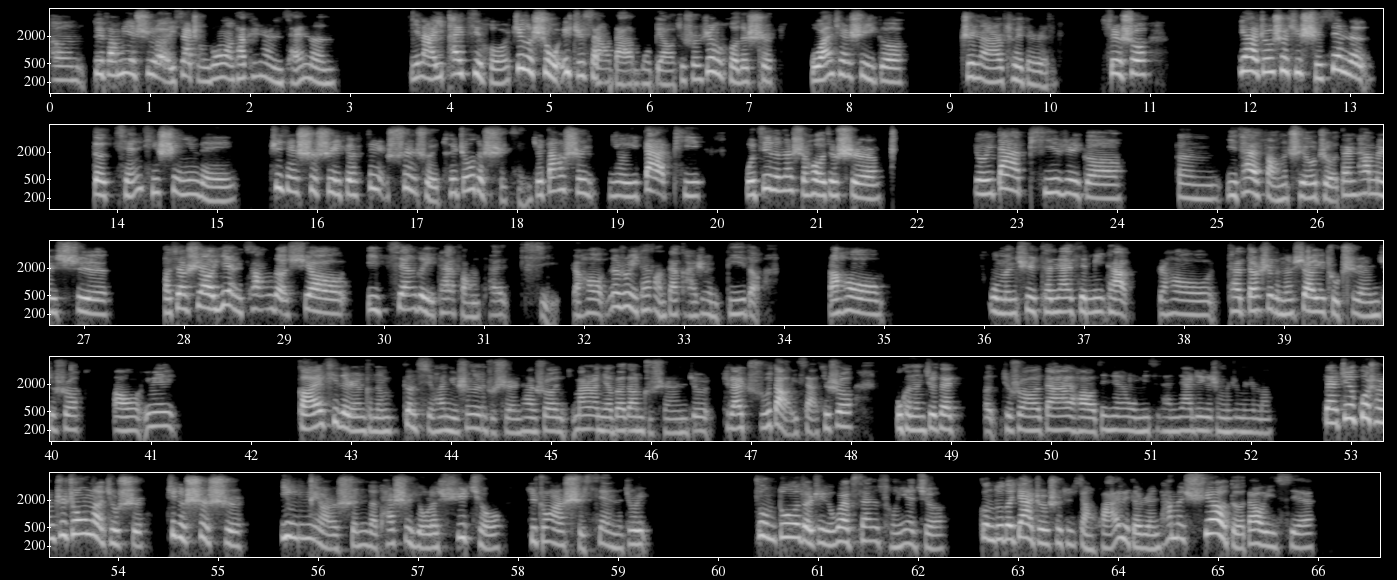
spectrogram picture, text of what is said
嗯，对方面试了一下成功了，他看上你才能，你俩一拍即合，这个是我一直想要达的目标。就说任何的事，我完全是一个知难而退的人。所以说，亚洲社区实现的的前提是因为这件事是一个非顺水推舟的事情。就当时你有一大批，我记得那时候就是有一大批这个。嗯，以太坊的持有者，但是他们是好像是要验仓的，需要一千个以太坊才起。然后那时候以太坊价格还是很低的。然后我们去参加一些 meetup，然后他当时可能需要一个主持人，就说哦，因为搞 IT 的人可能更喜欢女生的主持人，他说 Mara 你要不要当主持人？就就来主导一下，就说我可能就在呃，就说大家好，今天我们一起参加这个什么什么什么。在这个过程之中呢，就是这个事是应运而生的，它是有了需求，最终而实现的。就是更多的这个 Web 三的从业者，更多的亚洲社区讲华语的人，他们需要得到一些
